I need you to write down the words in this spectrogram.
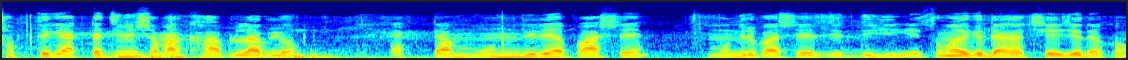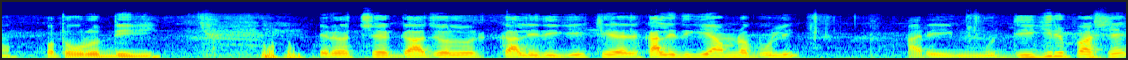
সব থেকে একটা জিনিস আমার খারাপ লাগল একটা মন্দিরের পাশে মন্দিরের পাশে যে দিঘি তোমাদেরকে দেখাচ্ছে, এই যে দেখো কত বড় দিঘি। এটা হচ্ছে গাজল কালী দিঘি, ঠিক আছে? কালী দিঘি আমরা বলি। আর এই দিঘির পাশে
